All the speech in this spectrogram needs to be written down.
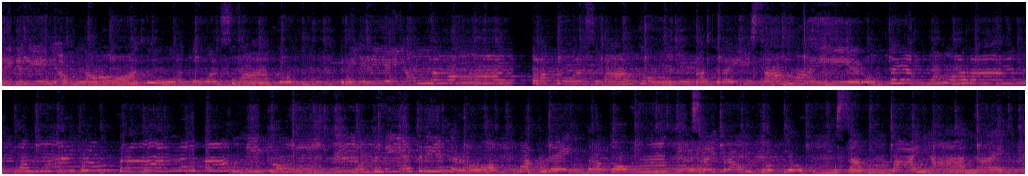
រីករាយអំណរទទួលស្វាគមន៍រីករាយអំណរទទួលស្វាគមន៍តន្ត្រីសាម័យរួមទាំងបរាណបំមាយក្រុមប្រាណនៅតាមនិគមនាំគ្នាច្រៀងរំបទភ្លេងប្រគំស្រីប្រងគ្រប់យំសម្ I night.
